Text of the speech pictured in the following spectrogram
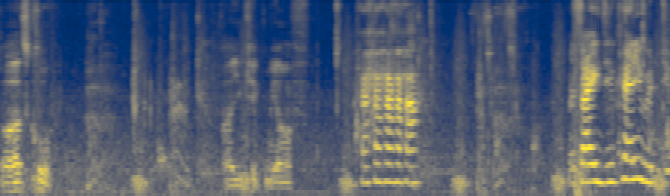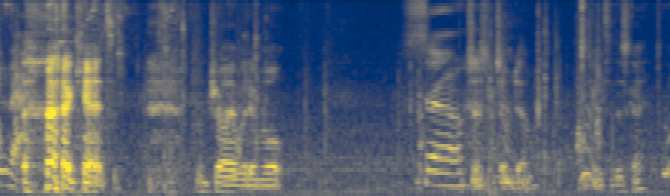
Oh, that's cool. Oh, you kicked me off. Besides, you can't even do that. I can't. I'm trying, but it won't. So, Just jump down. Give it to this guy. woo!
